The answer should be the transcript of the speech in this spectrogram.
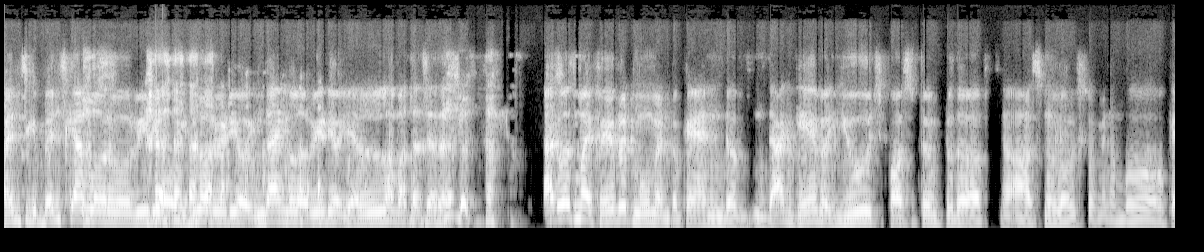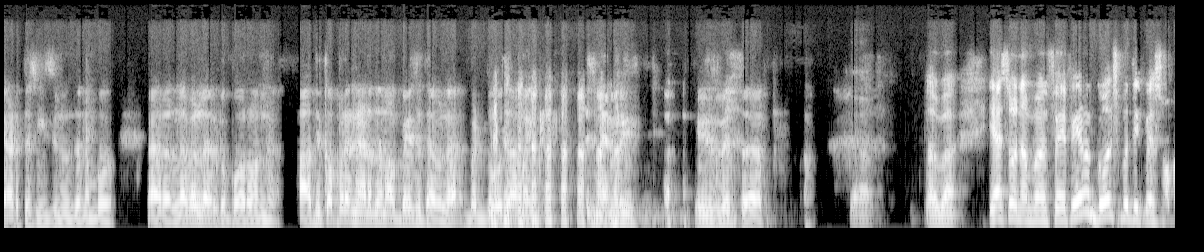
பெஞ்ச் பெஞ்ச் கேம்ல ஒரு ஒரு வீடியோ இதுல ஒரு வீடியோ இந்த ஆங்கிள் ஒரு வீடியோ எல்லாம் பார்த்தாச்சு அது. That was my favorite moment okay? And uh, that gave a huge positive to the uh, arsenal also. I mean நம்ம okay அடுத்த சீசன் வந்து நம்ம வேற லெவல்ல இருக்க போறோம்னு. அதுக்கப்புறம் என்ன நடந்தா நான் பேச தேவையில்ல but those are my memories is with so நம்ம ஃபேவரட் கோல்ஸ் பத்தி பேசுவோம்.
